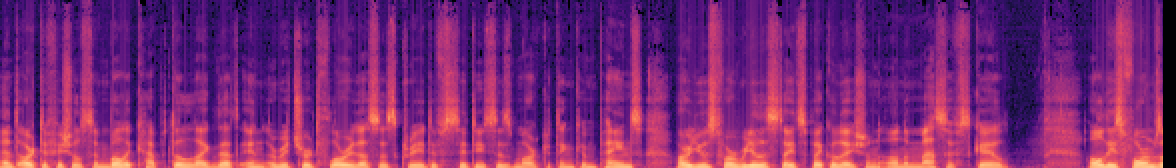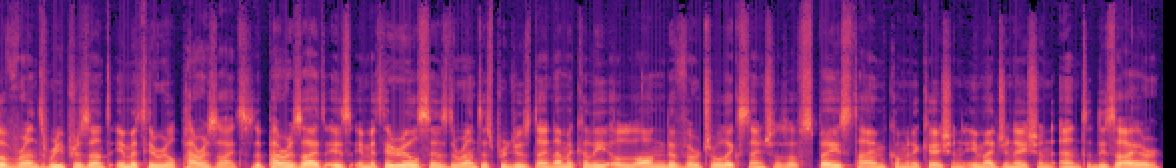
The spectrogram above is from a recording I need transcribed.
and artificial symbolic capital, like that in Richard Florida's Creative Cities' marketing campaigns, are used for real estate speculation on a massive scale. All these forms of rent represent immaterial parasites. The parasite is immaterial since the rent is produced dynamically along the virtual extensions of space, time, communication, imagination, and desire.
